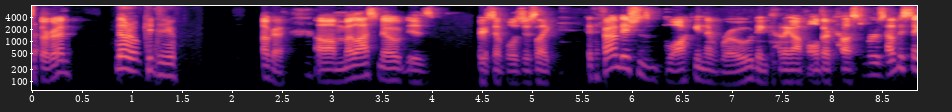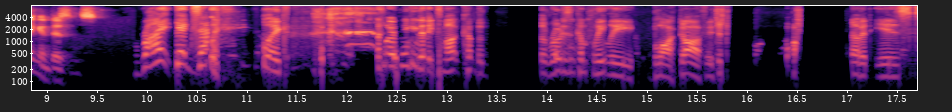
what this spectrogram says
So go ahead. No, no, continue. Okay. Um, my last note is very simple. It's just like if the foundation's blocking the road and cutting off all their customers, how are they staying in business? Right. Yeah, exactly. like that's why I'm thinking that it's not the road isn't completely blocked off. It's just of it is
